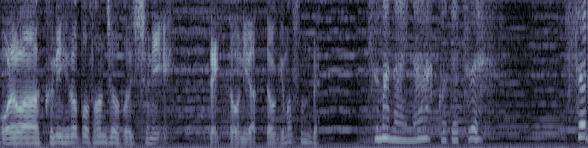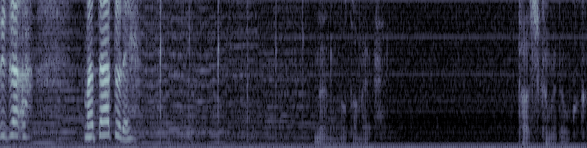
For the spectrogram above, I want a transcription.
俺は国広と三条と一緒に適当にやっておきますんで。すまないな小鉄。それじゃまた後で確かめておくか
